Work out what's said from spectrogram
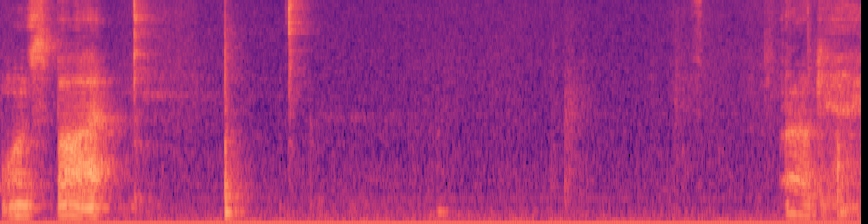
One spot. Okay.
